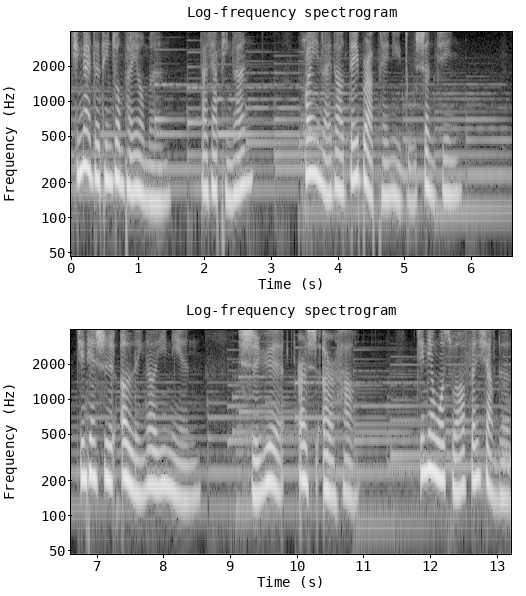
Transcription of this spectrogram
亲爱的听众朋友们，大家平安，欢迎来到 Debra 陪你读圣经。今天是二零二一年十月二十二号。今天我所要分享的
